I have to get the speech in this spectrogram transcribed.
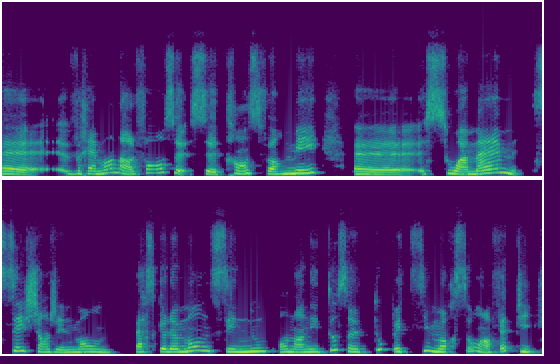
euh, vraiment, dans le fond, se, transformer euh, soi-même, c'est changer le monde. Parce que le monde, c'est nous. On en est tous un tout petit morceau, en fait. Puis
